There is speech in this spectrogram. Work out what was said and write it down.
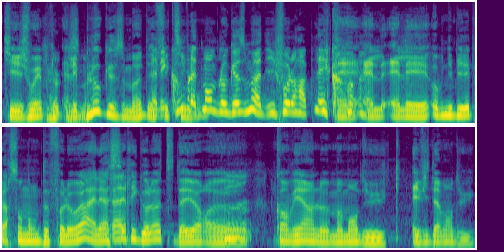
qui est jouée, Blogueuse elle est blogueuse mode. Elle est complètement blogueuse mode, il faut le rappeler. Quoi. Elle, elle est obnubilée par son nombre de followers. Elle est assez Ouais. rigolote d'ailleurs euh, Mm. quand vient le moment du évidemment du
